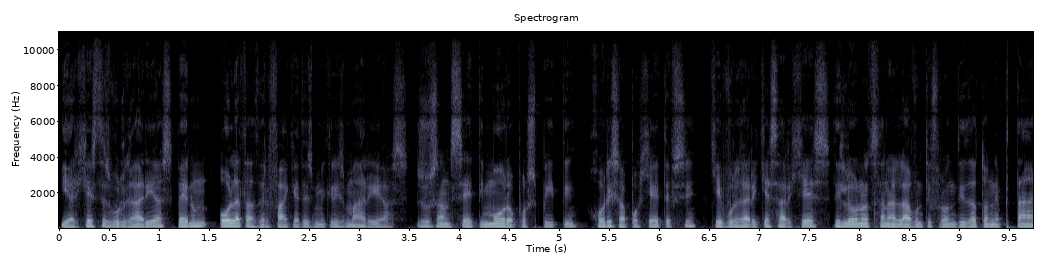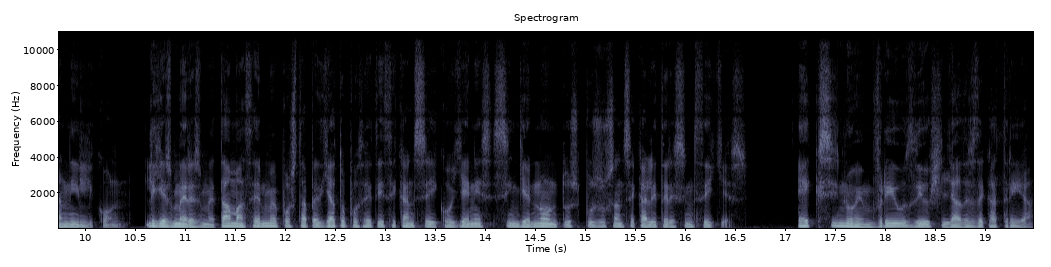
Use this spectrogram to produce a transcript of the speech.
Οι αρχές της Βουλγαρίας παίρνουν όλα τα αδερφάκια της Μικρής Μαρίας. Ζούσαν σε ετοιμόρροπο σπίτι, χωρίς αποχέτευση, και οι βουλγαρικές αρχές δηλώνουν ότι θα αναλάβουν τη φροντίδα των 7 ανήλικων. Λίγες μέρες μετά μαθαίνουμε πως τα παιδιά τοποθετήθηκαν σε οικογένειες συγγενών τους που ζούσαν σε καλύτερες συνθήκες. 6 Νοεμβρίου 2013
